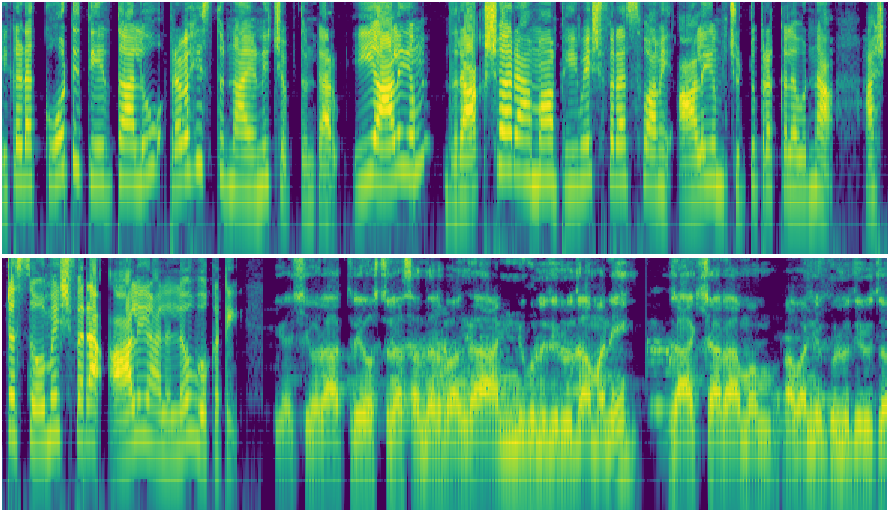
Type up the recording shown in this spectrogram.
ఇక్కడ కోటి తీర్థాలు ప్రవహిస్తున్నాయని చెప్తుంటారు. ఈ ఆలయం ద్రాక్షారామ భీమేశ్వర స్వామి ఆలయం చుట్టుప్రక్కల ఉన్న అష్ట సోమేశ్వర ఆలయాలలో ఒకటి. శివరాత్రి వస్తున్న సందర్భంగా అన్ని గుళ్ళు తిరుగుదామని ద్రాక్షారామం అవన్నీ గుళ్ళు తిరుగుతూ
